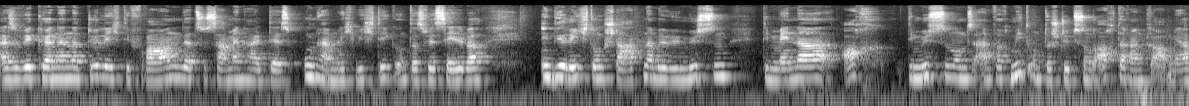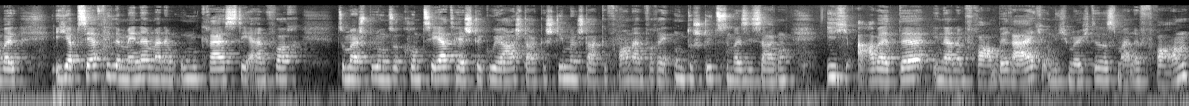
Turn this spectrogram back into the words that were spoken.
Also wir können natürlich die Frauen, der Zusammenhalt, der ist unheimlich wichtig und dass wir selber in die Richtung starten, aber wir müssen die Männer auch, die müssen uns einfach mit unterstützen und auch daran glauben, ja, weil ich habe sehr viele Männer in meinem Umkreis, die einfach zum Beispiel unser Konzert, Hashtag We Are, starke Stimmen, starke Frauen einfach unterstützen, weil sie sagen, ich arbeite in einem Frauenbereich und ich möchte, dass meine Frauen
